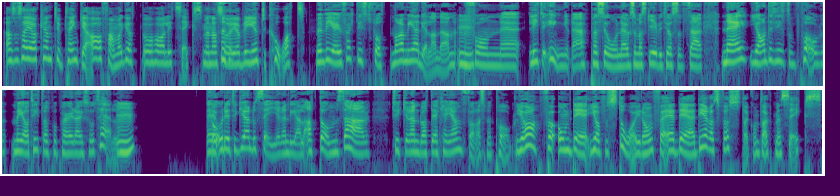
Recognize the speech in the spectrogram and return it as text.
Alltså så här, jag kan typ tänka, ja ah, fan vad gött att ha lite sex, men alltså jag blir ju inte kåt. Men vi har ju faktiskt fått några meddelanden Mm. från eh, lite yngre personer som har skrivit till oss att så här, nej jag har inte tittat på porr men jag har tittat på Paradise Hotel. Mm. Eh, och det tycker jag ändå säger en del, att de så här tycker ändå att det kan jämföras med porr. Ja, för om det, jag förstår ju dem, för är det deras första kontakt med sex,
